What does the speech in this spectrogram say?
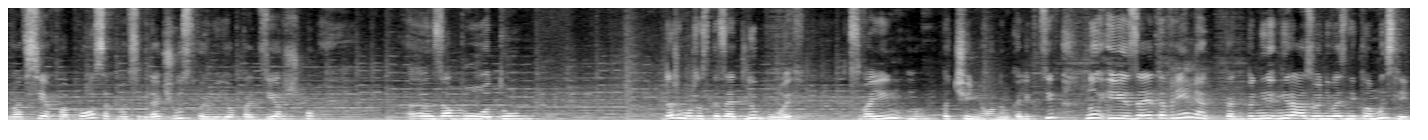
Во всех вопросах мы всегда чувствуем ее поддержку, э, заботу, даже можно сказать, любовь к своим подчиненным, коллектив. Ну и за это время как бы ни, ни разу не возникло мысли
